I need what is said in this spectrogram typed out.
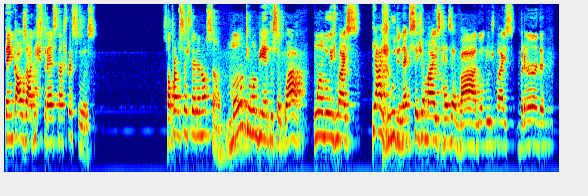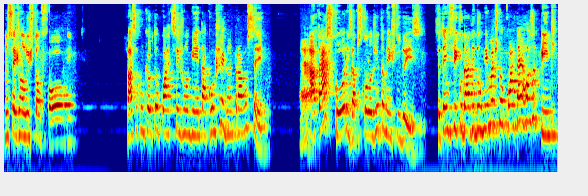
tem causado estresse nas pessoas. Só para vocês terem noção. Monte um ambiente do seu quarto, uma luz mais que ajude, né? Que seja mais reservada, uma luz mais branda, não seja uma luz tão forte. Faça com que o teu quarto seja um ambiente aconchegante para você. É, até as cores, a psicologia também estuda isso. Você tem dificuldade de dormir, mas teu quarto é rosa pink.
